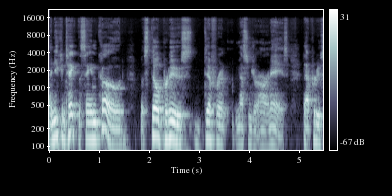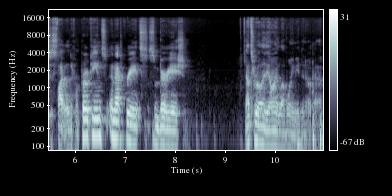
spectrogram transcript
And you can take the same code, but still produce different messenger RNAs. That produces slightly different proteins, and that creates some variation. That's really the only level you need to know that.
